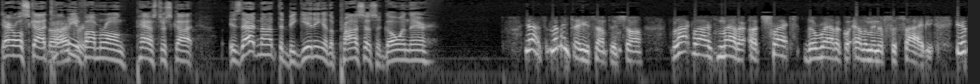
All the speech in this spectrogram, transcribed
Darrell Scott, No, tell me if. I'm wrong, Pastor Scott. Is that not the beginning of the process of going there? Yes, let me tell you something, Sean. Black Lives Matter attracts the radical element of society. If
